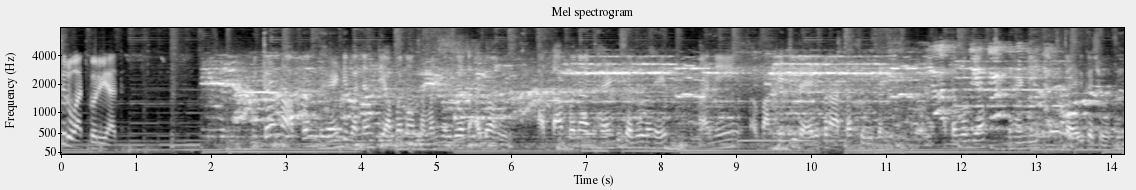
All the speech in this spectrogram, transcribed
सुरुवात करूयात. मित्रांनो आपण दहंडी बनण्यासाठी आपण समाज मंदिरात आलो आहोत. आता आपण दहंडी सजवत आहे आणि बाकीची तयारी पण आता सुरू झाली. आता बघूया दहंडी तयारी कशी होते?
